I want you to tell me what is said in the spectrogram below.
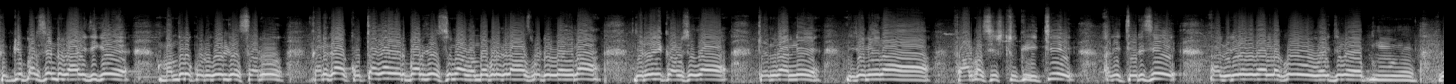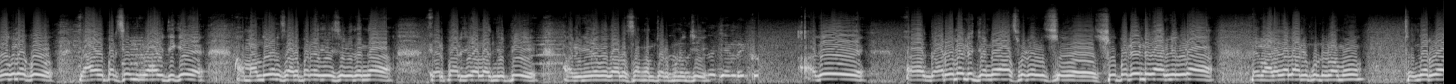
ఫిఫ్టీ పర్సెంట్ రాయితీకే మందులు కొనుగోలు చేస్తారు. కనుక కొత్తగా ఏర్పాటు చేస్తున్న వంద పడకల హాస్పిటల్లో అయినా జనరిక్ ఔషధ కేంద్రాన్ని నిజమైన ఫార్మసిస్ట్కి ఇచ్చి అది తెరిచి ఆ వినియోగదారులకు వైద్యుల రోగులకు యాభై పర్సెంట్ రాయితీకే ఆ మందులను సరఫరా చేసే విధంగా ఏర్పాటు చేయాలని చెప్పి ఆ వినియోగదారుల సంఘం తరపు నుంచి అది గవర్నమెంట్ జనరల్ హాస్పిటల్ సూపరింటెండెంట్ గారిని కూడా మేము అడగాలనుకుంటున్నాము. తొందరగా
